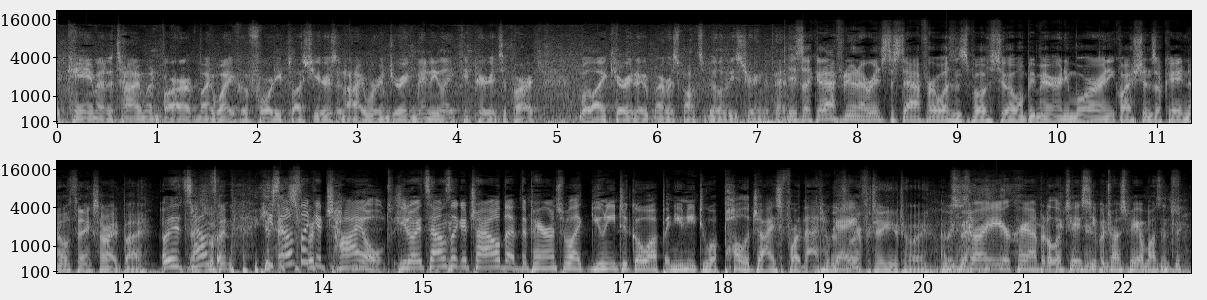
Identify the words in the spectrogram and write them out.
It came at a time when Barb, my wife of 40 plus years, and I were enduring many lengthy periods apart while I carried out my responsibilities during the pandemic. He's like, "Good afternoon. I rinsed a staffer. I wasn't supposed to. I won't be mayor anymore. Any questions? Okay, no, thanks. All right, bye." It sounds what- like, he sounds like a child. You know, it sounds like a child that the parents were like, "You need to go up and you need to apologize for that." I'm Okay. sorry for taking your toy. I'm Like so sorry your crayon, but it looked tasty. But trust me, it wasn't.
